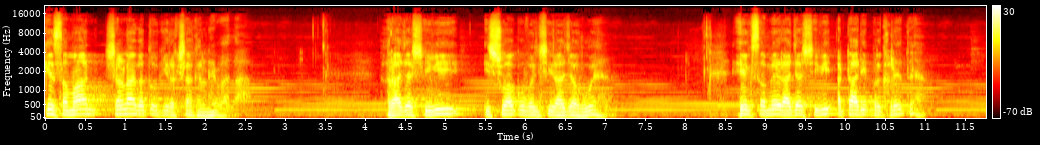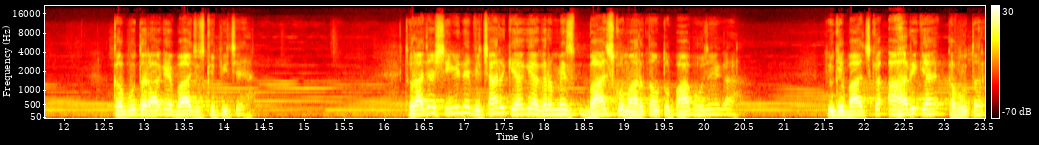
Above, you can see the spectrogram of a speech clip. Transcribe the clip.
के समान शरणागतों की रक्षा करने वाला। राजा शिवी ईश्वा को वंशी राजा हुए एक समय राजा शिवी अटारी पर खड़े थे। कबूतर आगे, बाज उसके पीछे। तो राजा शिवी ने विचार किया कि अगर मैं इस बाज को मारता हूँ तो पाप हो जाएगा, क्योंकि बाज का आहार ही क्या है? कबूतर।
